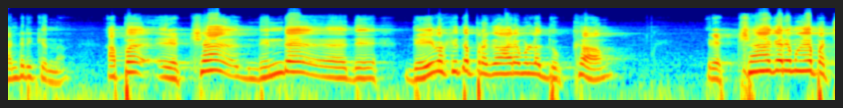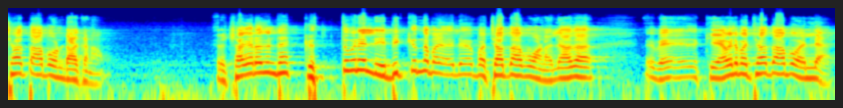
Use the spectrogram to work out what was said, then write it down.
കണ്ടിരിക്കുന്നു. അപ്പോൾ രക്ഷ നിന്റെ ദൈവഹിത പ്രകാരമുള്ള ദുഃഖം രക്ഷാകരമായ പശ്ചാത്താപം ഉണ്ടാക്കണം. രക്ഷാകരം എന്ന് വെച്ചാൽ ക്രിസ്തുവിനെ ലഭിക്കുന്ന പശ്ചാത്താപമാണ്. അല്ലാതെ കേവല പശ്ചാത്താപമല്ല.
